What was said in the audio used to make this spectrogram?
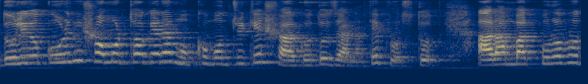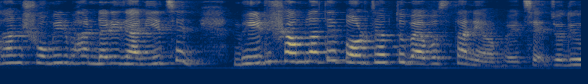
দলীয় কর্মী সমর্থকেরা মুখ্যমন্ত্রীকে স্বাগত জানাতে প্রস্তুত। আরামবাগ পুরপ্রধান সমীর ভান্ডারী জানিয়েছেন ভিড় সামলাতে পর্যাপ্ত ব্যবস্থা নেওয়া হয়েছে। যদিও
